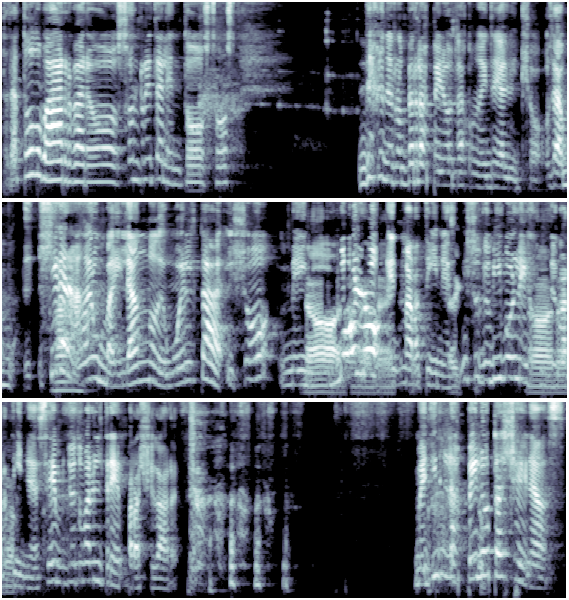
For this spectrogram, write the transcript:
Está todo bárbaro, son re talentosos. Dejen de romper las pelotas con Anita y el bicho. O sea, bu- llegan a dar un bailando de vuelta y yo me No, no, en Martínez. Eso que vivo lejos de. Martínez, ¿eh? Me tengo que tomar el tren para llegar. Me tienen las pelotas llenas.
